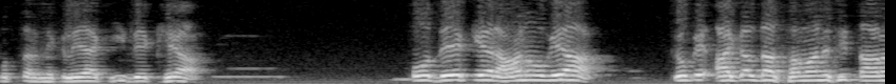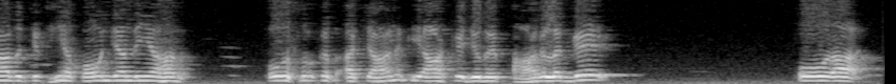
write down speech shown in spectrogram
ਪੁੱਤਰ ਨਿਕਲਿਆ, ਕੀ ਵੇਖਿਆ? ਉਹ ਦੇਖ ਕੇ ਹੈਰਾਨ ਹੋ ਗਿਆ, ਕਿਉਂਕਿ ਅੱਜਕੱਲ ਦਾ ਸਮਾਂ ਨਹੀਂ ਸੀ, ਤਾਰਾਂ ਤੇ ਚਿੱਠੀਆਂ ਪਹੁੰਚ ਜਾਂਦੀਆਂ ਹਨ। ਉਸ ਵਕਤ ਅਚਾਨਕ ਆ ਕੇ ਜਦੋਂ ਭਾਗ ਲੱਗੇ, ਉਹਦਾ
